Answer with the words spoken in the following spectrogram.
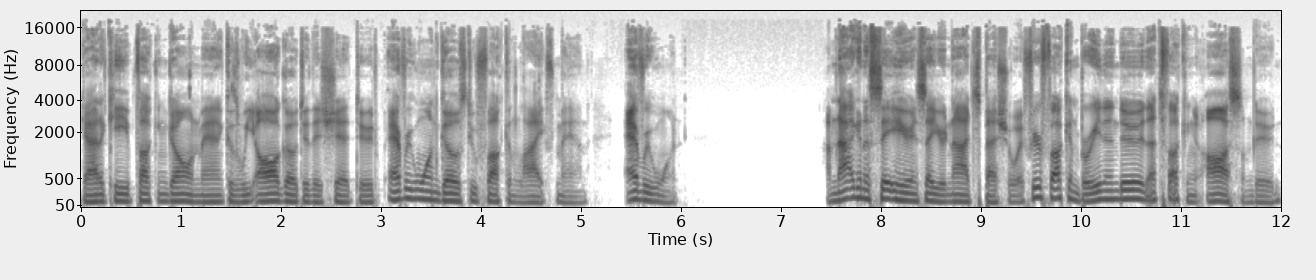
Got to keep fucking going, man, because we all go through this shit, dude. Everyone goes through fucking life, man. Everyone. I'm not gonna sit here and say you're not special. If you're fucking breathing, dude, that's fucking awesome, dude.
